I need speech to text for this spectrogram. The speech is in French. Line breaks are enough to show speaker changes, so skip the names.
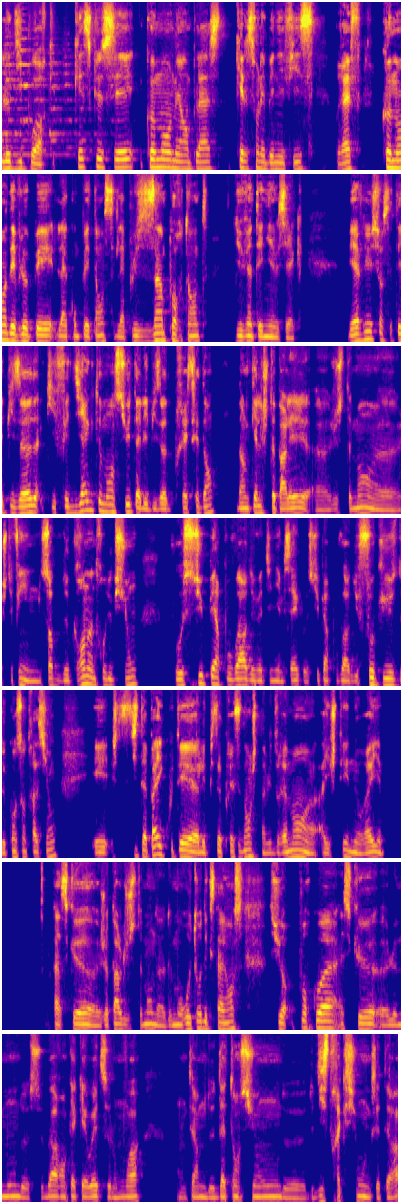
le deep work. Qu'est-ce que c'est? Comment on met en place? Quels sont les bénéfices? Bref, comment développer la compétence la plus importante du 21e siècle. Bienvenue sur cet épisode qui fait directement suite à l'épisode précédent dans lequel je te parlais euh, justement, euh, je te fais une sorte de grande introduction au super pouvoir du 21e siècle, au super pouvoir du focus, de concentration. Et si tu n'as pas écouté euh, l'épisode précédent, je t'invite vraiment à y jeter une oreille parce que je parle justement de, mon retour d'expérience sur pourquoi est-ce que le monde se barre en cacahuète selon moi en termes d'attention, de, de, distraction, etc.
